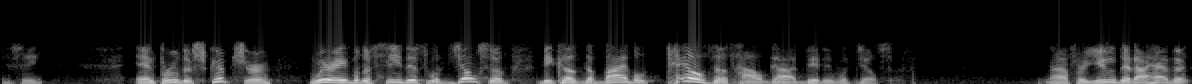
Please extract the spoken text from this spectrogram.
you see. And through the scripture, we're able to see this with Joseph because the Bible tells us how God did it with Joseph. Now, for you that I haven't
